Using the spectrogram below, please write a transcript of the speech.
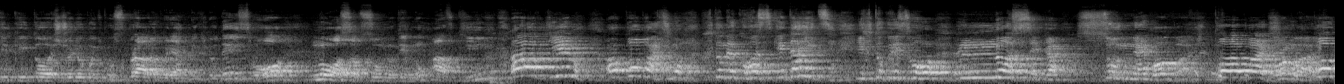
тільки й того, що любить у справи порядних людей свого носа всунути. Ну, а втім, а втім, а побачимо, хто на кого скидається і хто крізь свого носика суне. Побачимо. Побачимо, Побачимо.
